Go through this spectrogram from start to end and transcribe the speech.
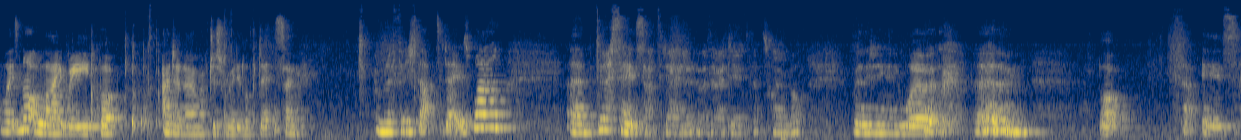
well it's not a light read but I don't know I've just really loved it so. I'm going to finish that today as well. Um, did I say it's Saturday? I don't know whether I did that's why I'm not really doing any work. Um, but that is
